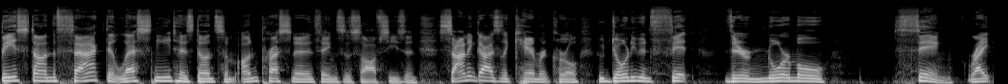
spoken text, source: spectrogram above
based on the fact that Les Snead has done some unprecedented things this offseason, signing guys like Kamren Curl who don't even fit their normal thing, right?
